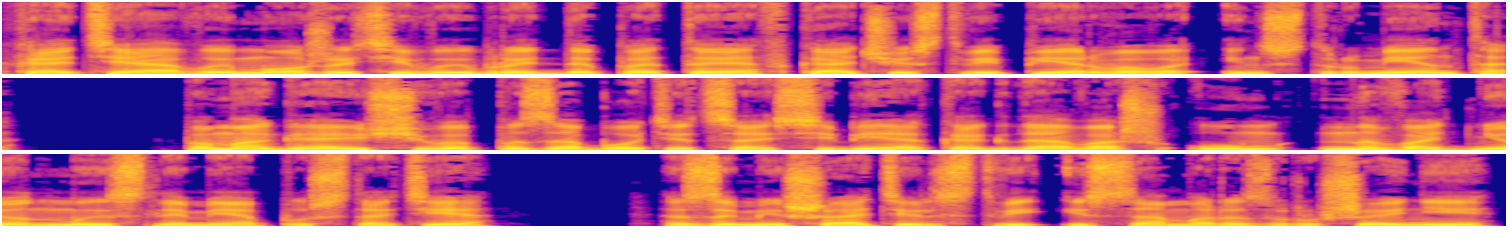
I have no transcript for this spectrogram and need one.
хотя вы можете выбрать ДПТ в качестве первого инструмента, помогающего позаботиться о себе, когда ваш ум наводнен мыслями о пустоте, замешательстве и саморазрушении,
